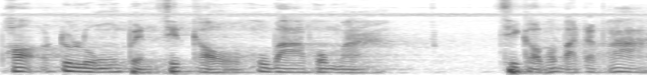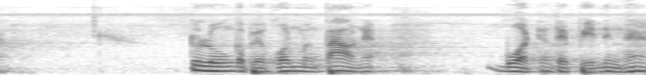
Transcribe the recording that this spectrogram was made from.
เพราะตุลุงเป็นสิทธิ์เก่าครูบาพมมาสิทธิ์เก่าพระบาทตักผ้าตุลุงก็เป็นคนเมืองเป้าเนี่ย บวชตั้งแต่ปีหนึ่งห้า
